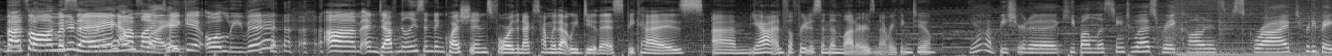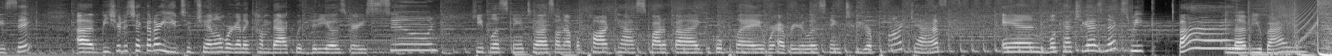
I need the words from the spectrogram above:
That's all I'm gonna say. I'm like, life. take it or leave it. um, and definitely send in questions for the next time that we do this because, um, yeah, and feel free to send in letters and everything too. Yeah, be sure to keep on listening to us, rate, comment, and subscribe. It's pretty basic. Uh, be sure to check out our YouTube channel. We're going to come back with videos very soon. Keep listening to us on Apple Podcasts, Spotify, Google Play, wherever you're listening to your podcast. And we'll catch you guys next week. Bye. Love you. Bye.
